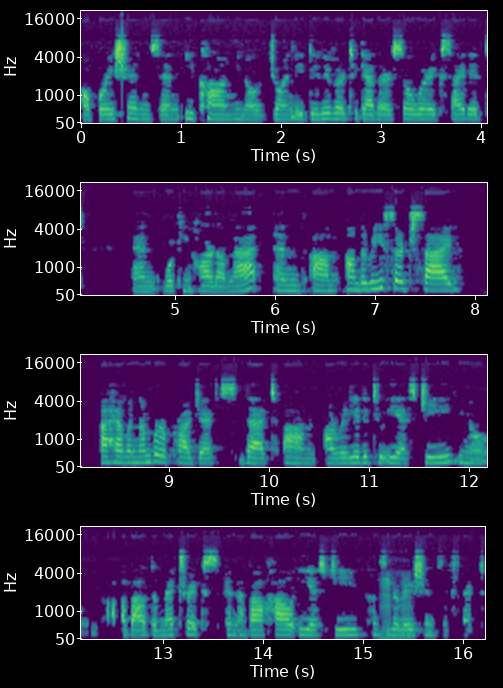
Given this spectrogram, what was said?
operations and econ, you know, jointly deliver together. So we're excited and working hard on that. And um, on the research side, I have a number of projects that um, are related to ESG, you know, about the metrics and about how ESG considerations mm-hmm. affect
